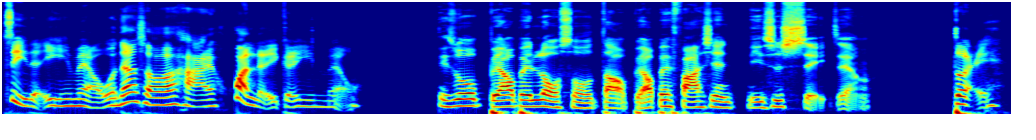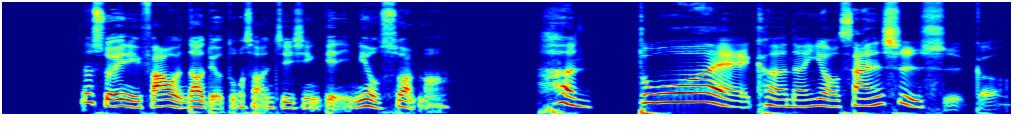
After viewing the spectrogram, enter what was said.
自己的 email。我那时候还换了一个 email。你说不要被漏收到，不要被发现你是谁，这样。对。那所以你发文到底有多少人寄信给你？你有算吗？很多哎、欸，可能有三四十个。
